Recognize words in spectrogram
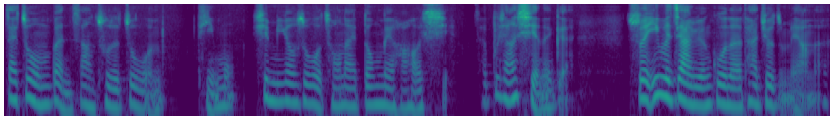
在作文本上出的作文题目，谢明佑说：“我从来都没有好好写，才不想写那个。”所以因为这样缘故呢，他就怎么样呢？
